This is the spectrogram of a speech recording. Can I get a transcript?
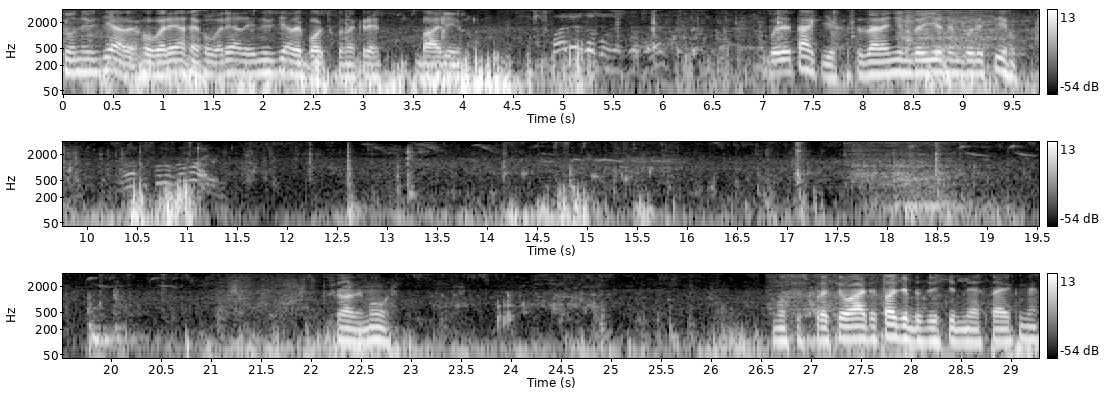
цього не взяли, говорили, говорили і не взяли бочку на крит балію. Балію забули, Буде так їхати, зараз ним доїдемо, буде пів. Що не мур? Мусиш працювати тоді без вихідних, так як ми.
